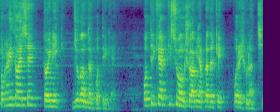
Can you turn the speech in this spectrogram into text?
প্রকাশিত হয়েছে দৈনিক যুগান্তর পত্রিকায়। পত্রিকার কিছু অংশ আমি আপনাদেরকে পড়ে শোনাচ্ছি।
